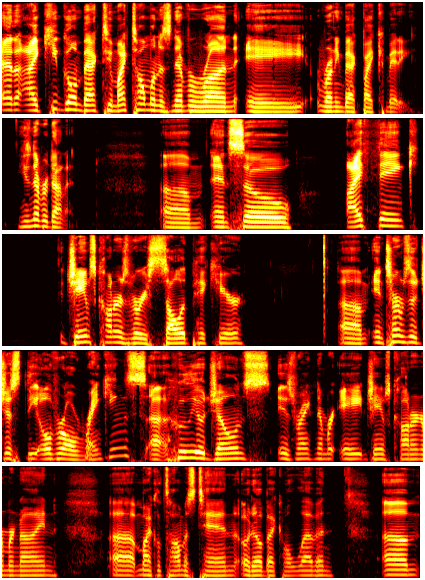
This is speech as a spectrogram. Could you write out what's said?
and I keep going back to Mike Tomlin has never run a running back by committee. He's never done it. Um, and so I think James Conner is a very solid pick here. Um, in terms of just the overall rankings, uh, Julio Jones is ranked number eight, James Conner number nine, uh, Michael Thomas ten, Odell Beckham eleven. Um,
